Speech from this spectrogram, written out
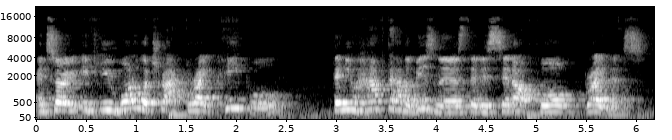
And so, if you want to attract great people, then you have to have a business that is set up for greatness.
